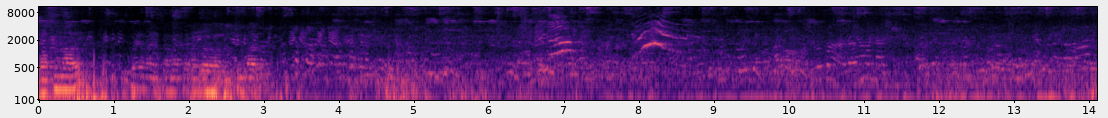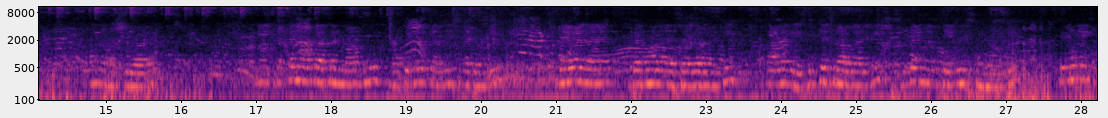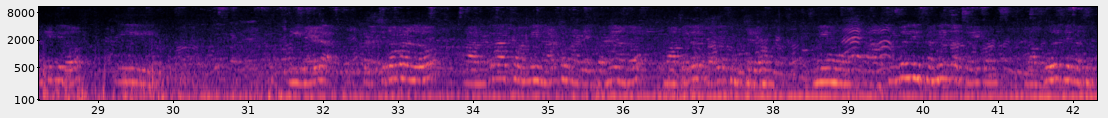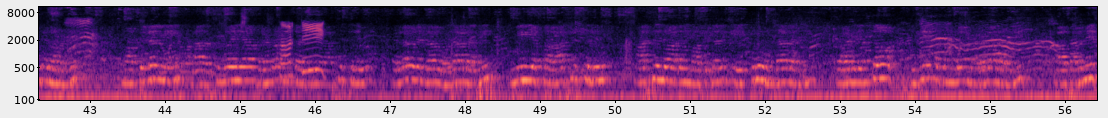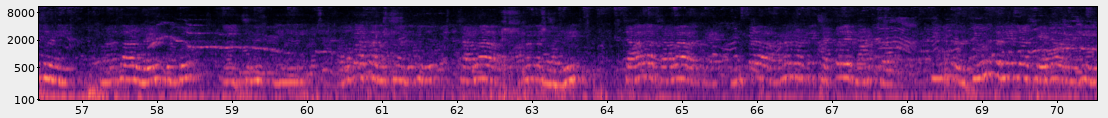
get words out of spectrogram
వస్తున్నారు. ఇప్పుడే మన సమాచారంలో ఇస్తున్నారు ఈ చక్కని అవకాశాన్ని మాకు మా పిల్లలకి అందించినటువంటి దేవాలయ బ్రహ్మాలయ సార్ గారికి అలాగే విద్యశ్రావు గారికి కృతజ్ఞతలు తెలియజేసుకున్నామండి శివుని కమిటీలో ఈ ఈ వేళ ఇక్కడ చిదంబరంలో ఆ నటరాజ స్వామి నాట్యం ఆడే సమయంలో మా పిల్లలు ప్రదర్శించడం. మేము శివుని సన్నిధిలో చేయడం. మా పూర్వజన్మ శుద్ధిలో అండి. మా పిల్లల్ని శివయ్య ఆశిస్తులు ఎల్లవేళ ఉండాలని మీ యొక్క ఆశీస్సులు ఆశీర్వాదం మా పిల్లలకి ఎప్పుడూ ఉండాలని వాళ్ళు ఎంతో విజయపదంలో నడవాలని ఆ పరమేశ్వరుని మనసారు వేడుకుంటూ అవకాశాలు ఇచ్చినందుకు చాలా ఆనందంగా ఉంది. చాలా చాలా ఇంత ఆనందం అంటే చెప్పలేని మాటలు శివుడు శివుడు చేయడం అనేది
